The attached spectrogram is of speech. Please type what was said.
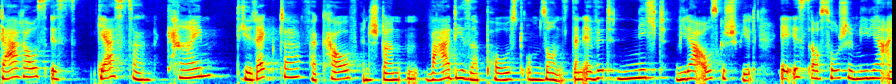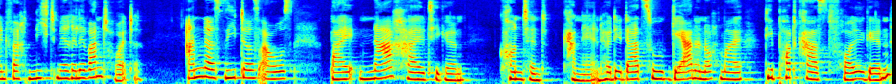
daraus ist gestern kein direkter Verkauf entstanden, war dieser Post umsonst, denn er wird nicht wieder ausgespielt. Er ist auf Social Media einfach nicht mehr relevant heute. Anders sieht das aus bei nachhaltigen Content-Kanälen. Hör dir dazu gerne nochmal die Podcast-Folgen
